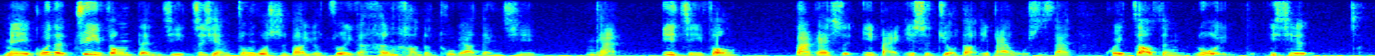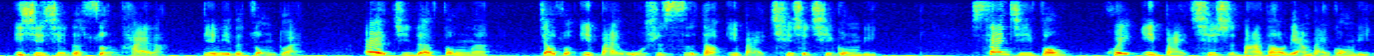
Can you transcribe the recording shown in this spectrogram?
美国的飓风等级，之前《中国时报》有做一个很好的图表等级。你看，一级风大概是一百一十九到一百五十三，会造成弱一些一些些的损害啦，电力的中断。二级的风呢，叫做一百五十四到一百七十七公里，三级风会一百七十八到两百公里，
